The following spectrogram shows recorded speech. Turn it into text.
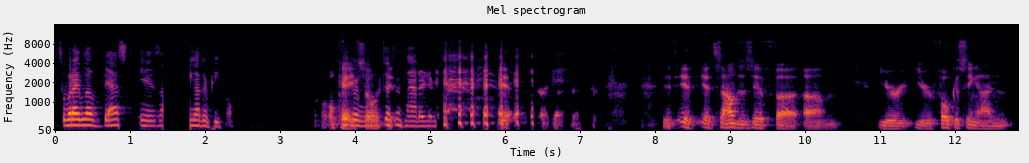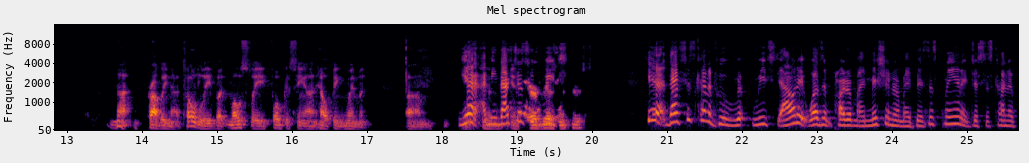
So what I love best is other people Okay, so it doesn't matter to me. yeah. It, it, it sounds as if uh, um, you're you're focusing on not probably not totally, but mostly focusing on helping women. Um, yeah, in, I mean that's just who reached, yeah, that's just kind of who re- reached out. It wasn't part of my mission or my business plan. It just is kind of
